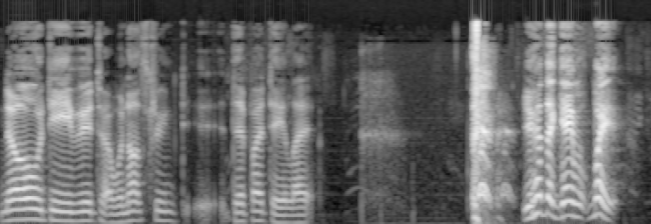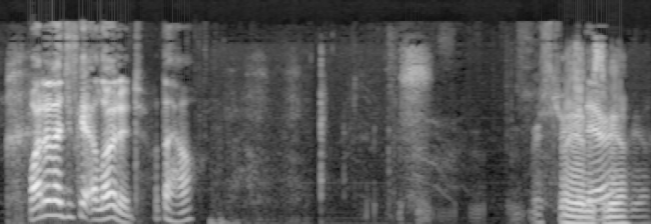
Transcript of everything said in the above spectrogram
No, David, I will not stream D- Dead by Daylight. you had that game. Wait, why did I just get alerted? What the hell? Oh yeah, Restricted Mr. area?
